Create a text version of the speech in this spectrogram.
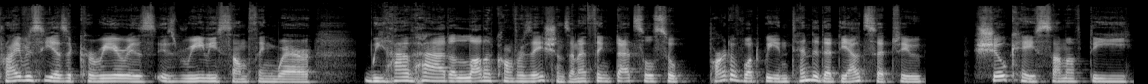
privacy as a career is is really something where we have had a lot of conversations and I think that's also part of what we intended at the outset to showcase some of the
